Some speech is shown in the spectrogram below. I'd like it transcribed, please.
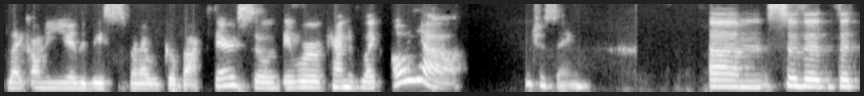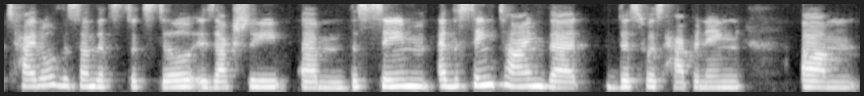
like on a yearly basis when I would go back there. So they were kind of like, oh yeah, interesting. Um, so the the title, "The Sun That Stood Still," is actually um, the same at the same time that this was happening. Um,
